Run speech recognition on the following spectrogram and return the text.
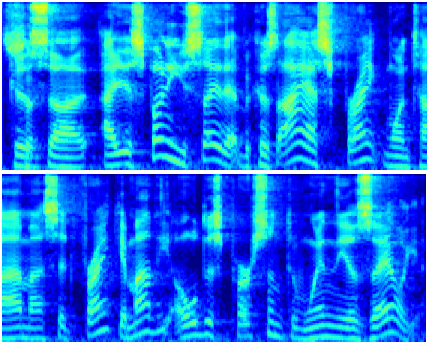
because so- uh, it's funny you say that because I asked Frank one time. I said, "Frank, am I the oldest person to win the Azalea?"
